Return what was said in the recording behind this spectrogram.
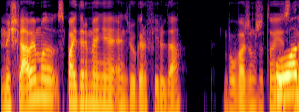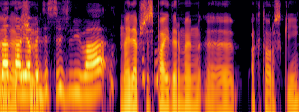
Myślałem o Spider-Manie Andrew Garfielda, bo uważam, że to jest O, Natalia będzie szczęśliwa. najlepszy Spider-Man e, aktorski.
